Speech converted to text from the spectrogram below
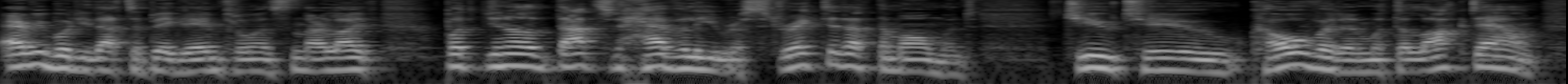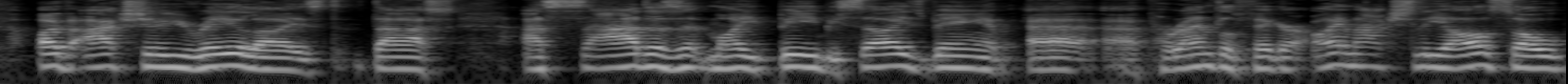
everybody that's a big influence in their life. But you know, that's heavily restricted at the moment due to COVID and with the lockdown. I've actually realized that as sad as it might be, besides being a, a, a, parental figure, I'm actually also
